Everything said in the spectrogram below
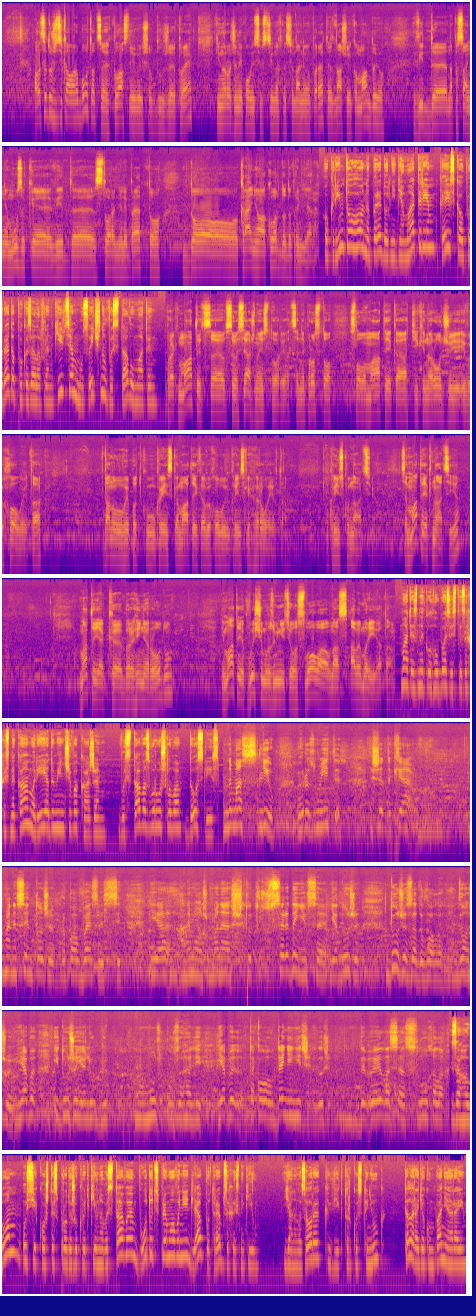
Але це дуже цікава робота, це класний вийшов дуже проєкт, який народжений повністю в стінах національної оперети з нашою командою. Від е, написання музики, від е, створення лібретто до крайнього акорду до прем'єри. Окрім того, напередодні Дня матері Київська оперета показала франківцям музичну виставу мати. Проект мати це всеосяжна історія. Це не просто слово мати, яка тільки народжує і виховує, так? В даному випадку українська мати, яка виховує українських героїв, там, українську націю. Це мати як нація, мати як е, берегиня роду, і мати як в вищому розумінні цього слова у нас Аве Марія там. Мати зниклого безвісти захисника Марія Домінчева каже: вистава зворушлива до сліз. Нема слів. Ви розумієте, ще таке. У мене син теж пропав безвісті. Я не можу. У мене ж тут всередині все. Я дуже, дуже задоволена. Дуже. Я би і дуже я люблю ну, музику взагалі. Я би такого день і ніч дивилася, слухала. Загалом усі кошти з продажу квитків на вистави будуть спрямовані для потреб захисників. Яна Лазорик, Віктор Костенюк, телерадіокомпанія Рей.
